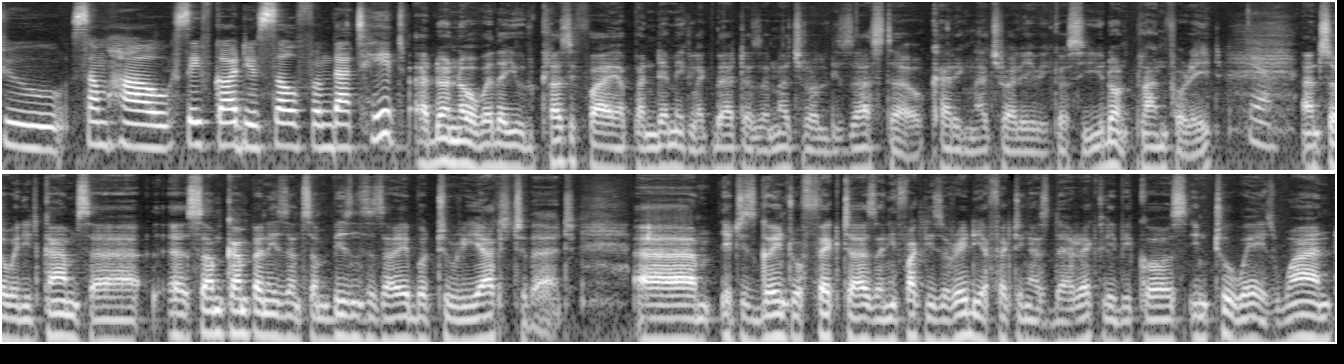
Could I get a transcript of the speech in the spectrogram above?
to somehow safeguard yourself from that hit? I don't know whether you would classify a pandemic like that as a natural disaster occurring naturally because you don't plan for it. Yeah. And so when it comes, uh, uh some companies and some businesses are able to react to that um, it is going to affect us, and in fact, is already affecting us directly because in two ways. One,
